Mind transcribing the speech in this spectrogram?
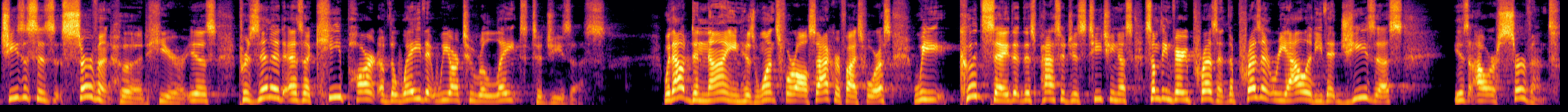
Jesus' servanthood here is presented as a key part of the way that we are to relate to Jesus. Without denying his once for all sacrifice for us, we could say that this passage is teaching us something very present the present reality that Jesus is our servant.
